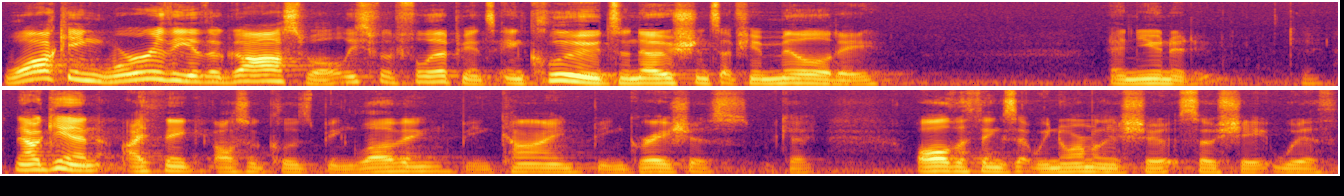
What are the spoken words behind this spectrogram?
walking worthy of the gospel, at least for the Philippians, includes the notions of humility and unity. Okay? Now, again, I think also includes being loving, being kind, being gracious, okay? All the things that we normally associate with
